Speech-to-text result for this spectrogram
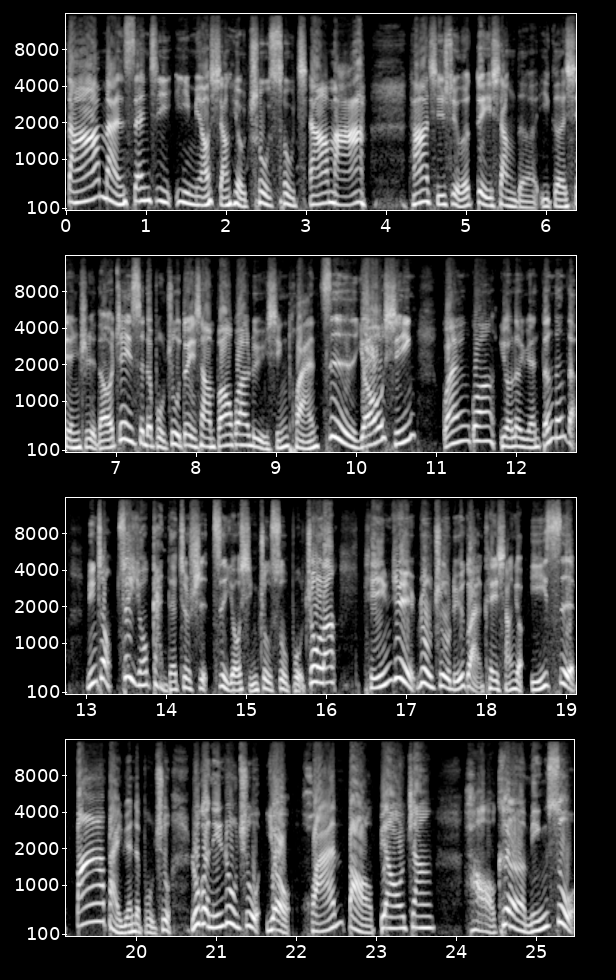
打满三剂疫苗享有住宿加码。它其实有个对象的一个限制的哦，这一次的补助对象包括旅行团、自由行、观光游乐园等等等。民众最有感的就是自由行住宿补助了。平日入住旅馆可以享有一次八百元的补助。如果您入住有环保标章、好客民宿、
